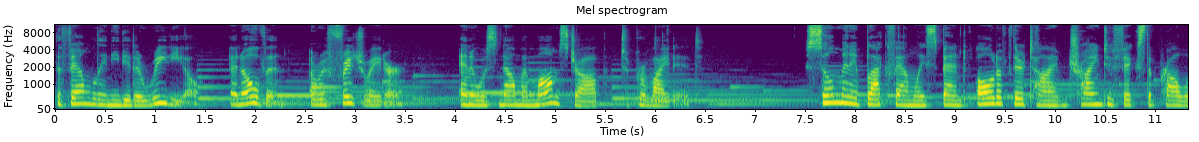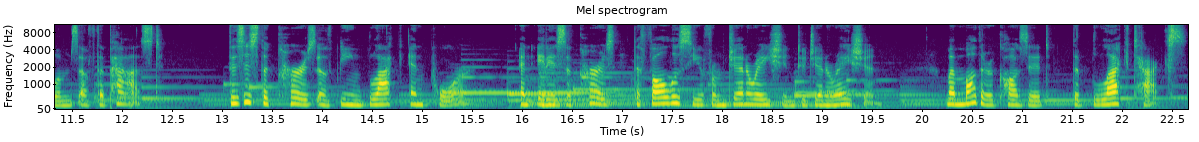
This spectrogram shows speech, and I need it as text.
The family needed a radio, an oven, a refrigerator, and it was now my mom's job to provide it. So many black families spend all of their time trying to fix the problems of the past. This is the curse of being black and poor and it is a curse that follows you from generation to generation. My mother calls it the black tax,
